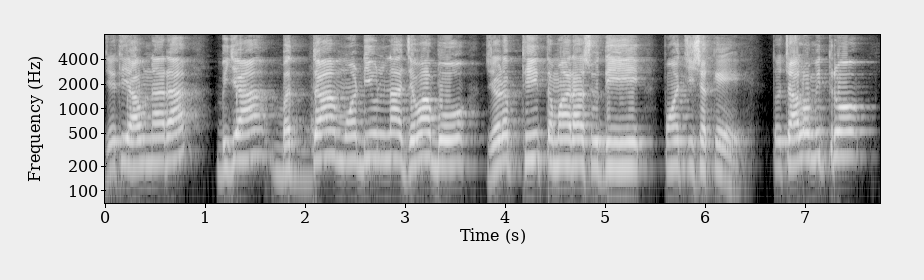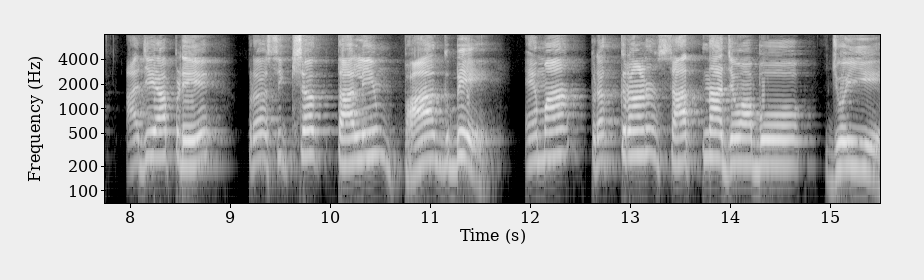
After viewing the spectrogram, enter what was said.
જેથી આવનારા બીજા બધા મોડ્યુલના જવાબો ઝડપથી તમારા સુધી પહોંચી શકે. તો ચાલો મિત્રો આજે આપણે પ્રશિક્ષક તાલીમ ભાગ બે એમાં પ્રકરણ સાતના જવાબો જોઈએ.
